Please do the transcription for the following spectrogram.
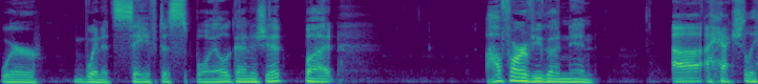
where when it's safe to spoil kind of shit, but how far have you gotten in? Uh, I actually,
